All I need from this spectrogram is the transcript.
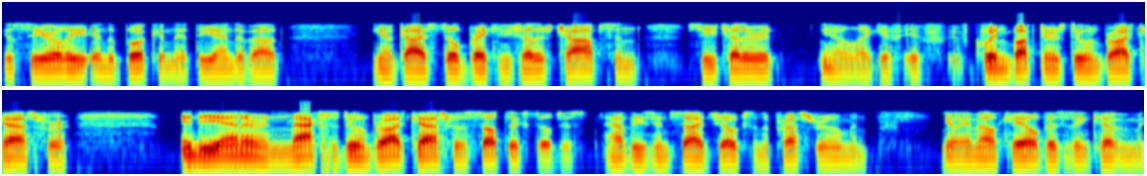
you'll see early in the book and at the end about you know guys still breaking each other's chops and see each other at you know like if if, if Quinn Buckner's doing broadcast for Indiana and Max is doing broadcast for the Celtics, they'll just have these inside jokes in the press room and you know ML Kale visiting Kevin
